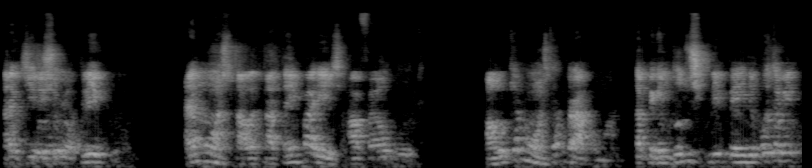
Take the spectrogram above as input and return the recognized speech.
cara que dirigiu meu clipe é monstro, tá, tá até em Paris, Rafael Guto. Maluco é monstro, é brabo, mano. Tá pegando todos os clipes aí, depois também.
